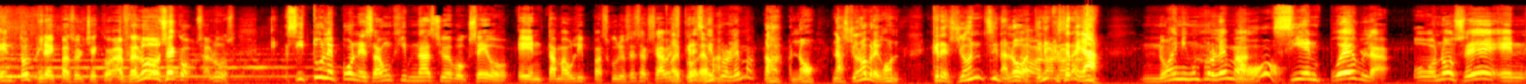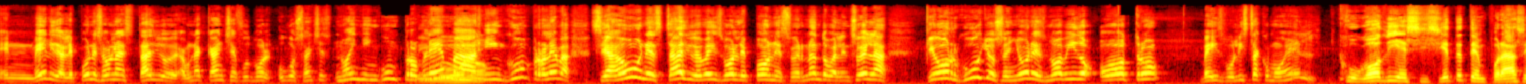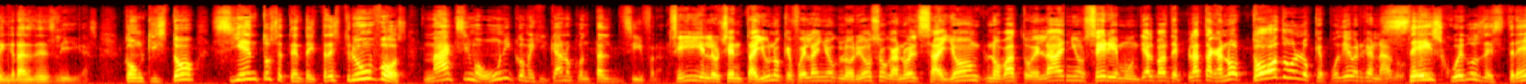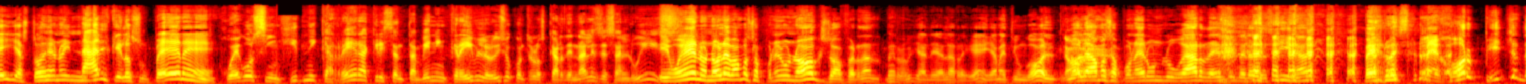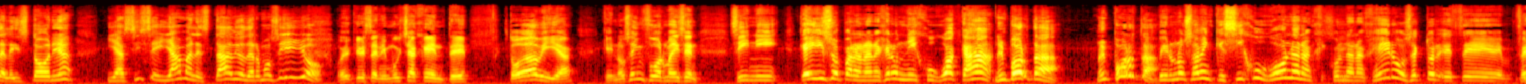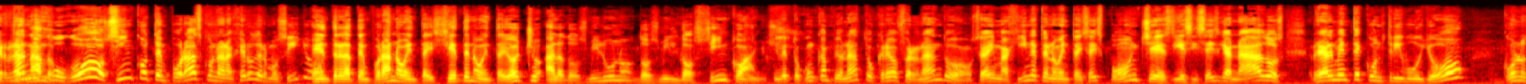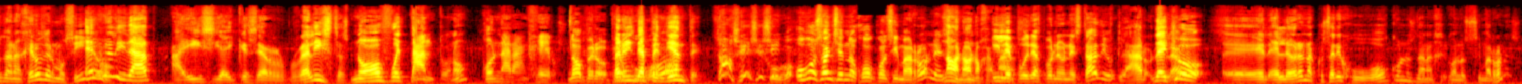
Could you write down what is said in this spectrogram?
Entonces, mira, ahí pasó el Checo. Ah, saludos, Checo. Saludos. Si tú le pones a un gimnasio de boxeo en Tamaulipas, Julio César Chávez, No ¿crees problema. que hay problema? Ah, no, nació en Obregón, creció en Sinaloa, No, tiene no, que ser allá. no hay ningún problema. Si en Puebla o no sé, en, en Mérida le pones a un estadio, a una cancha de fútbol, Hugo Sánchez, no hay ningún problema, Ninguno. ningún problema. Si a un estadio de béisbol le pones Fernando Valenzuela, qué orgullo, señores, no ha habido otro beisbolista como él. Jugó 17 temporadas en grandes ligas. Conquistó 173 triunfos. Máximo, único mexicano con tal cifra. Sí, el 81 que fue el año glorioso, ganó el Sayón, novato del año, Serie Mundial, vas de plata, ganó todo lo que podía haber ganado. Seis juegos de estrellas. Todavía no hay nadie que lo supere. Juego sin hit ni carrera, Cristian, también increíble, lo hizo contra los Cardenales de San Luis. Y bueno, no le vamos a poner un Oxo a Fernando. Pero ya, ya la regué, ya metí un gol. No, No, le vamos a poner un lugar de esos de las pero es el mejor pitcher de la historia. Y así se llama el estadio de Hermosillo. Oye, Cristian, y mucha gente todavía que no se informa, dicen, sí, ni, ¿qué hizo para Naranjeros? Ni jugó acá. No importa, no importa. Pero no saben que sí jugó Naranje- con Naranjeros. Héctor, este, Fernando, Fernando. jugó cinco temporadas con Naranjeros de Hermosillo. Entre la temporada 97-98 a la 2001-2002, cinco años. Y le tocó un campeonato, creo, Fernando. O sea, imagínate, 96 ponches, 16 ganados. Realmente contribuyó con los Naranjeros de Hermosillo. En realidad, ahí sí hay que ser realistas. No fue tanto, ¿no? Con naranjeros. No, pero- pero independiente. No, sí, sí, sí. Jugó- Hugo Sánchez no jugó con Cimarrones. No, no, no, jamás. Y le podrías poner un estadio. Claro. De hecho, eh, el, León Acostari jugó con los, naranje- con los cimarrones.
